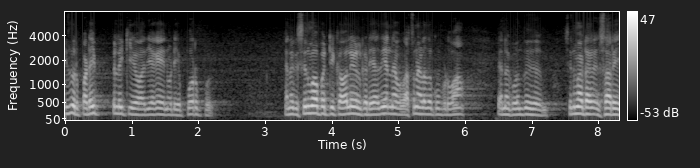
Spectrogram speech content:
இது ஒரு படைப்பிலக்கியவாதியாக என்னுடைய பொறுப்பு. எனக்கு சினிமா பற்றி கவலைகள் கிடையாது. என்ன வசனம் எழுத கூப்பிடுவான். எனக்கு வந்து சினிமாட்ட சாரி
